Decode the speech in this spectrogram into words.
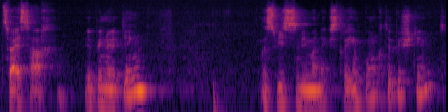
zwei Sachen. Wir benötigen das Wissen, wie man Extrempunkte bestimmt.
